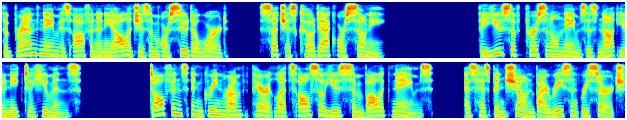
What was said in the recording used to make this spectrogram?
The brand name is often a neologism or pseudo-word, such as Kodak or Sony. The use of personal names is not unique to humans. Dolphins and green-rumped parrotlets also use symbolic names, as has been shown by recent research.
